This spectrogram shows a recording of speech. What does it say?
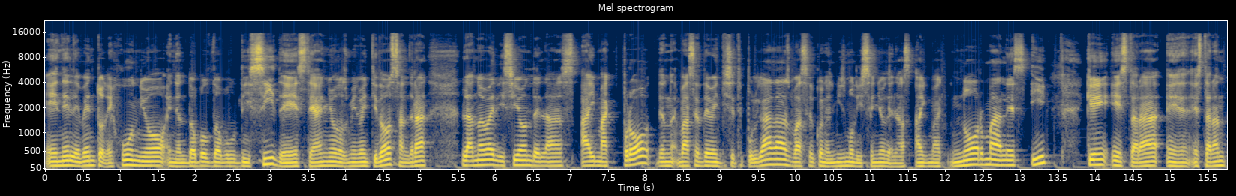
en el evento de junio, en el WWDC de este año 2022, saldrá la nueva edición de las iMac Pro. Va a ser de 27 pulgadas, va a ser con el mismo diseño de las iMac normales y que estará, eh, estarán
